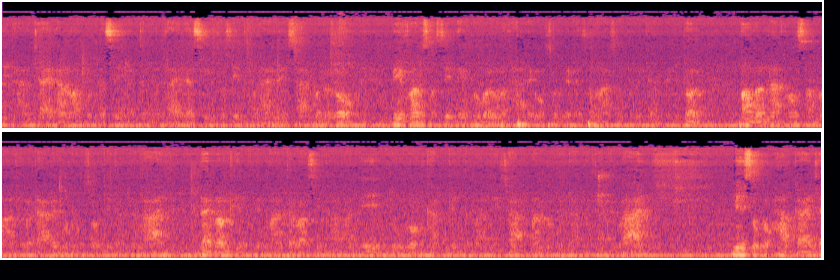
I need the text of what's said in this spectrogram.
ธิษฐานใจอ้างเอาบุญและสิ่งและธรรมใจและสิ่งศักดิ์สิทธิ์ทั้งหลายในสากลโลก มีความศักดิ์สิทธิ์ในพระบรมธาตุในองค์สมเด็จพระสัมมาสัมพุทธเจ้าเป็นต้นความรณะของสัมมาเทวดาได้บุญกุศลที่ท่านทั้งหลาย ได้บำเพ็ญเพียรมาตลอดสิบห้าวันนี้จงรวมกันเป็นตบะเดชะมันของพุทธะทั้งหลาย มีสุขภาพกายใจ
